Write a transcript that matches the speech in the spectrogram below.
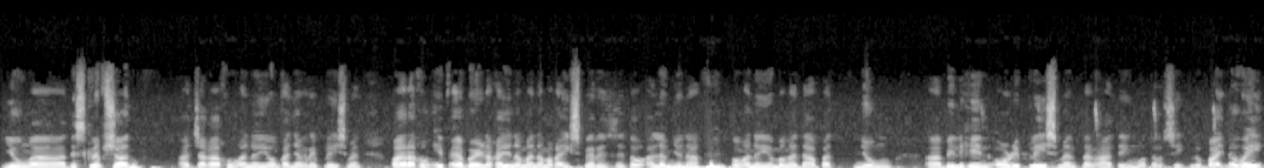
yung ah, description at saka kung ano yung kanyang replacement. Para kung if ever na kayo naman na maka-experience nito, alam nyo na kung ano yung mga dapat nyong ah, bilhin or replacement ng ating motorsiklo. By the way,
